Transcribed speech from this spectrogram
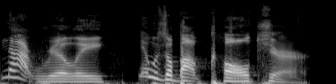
Not really. It was about culture.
